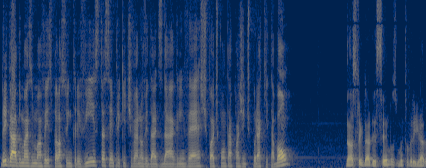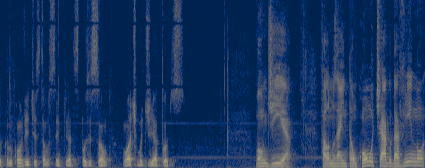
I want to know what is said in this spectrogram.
Obrigado mais uma vez pela sua entrevista. Sempre que tiver novidades da Agriinvest, pode contar com a gente por aqui, tá bom? Nós que agradecemos, muito obrigado pelo convite. Estamos sempre à disposição. Um ótimo dia a todos. Bom dia. Falamos aí então com o Tiago Davino,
